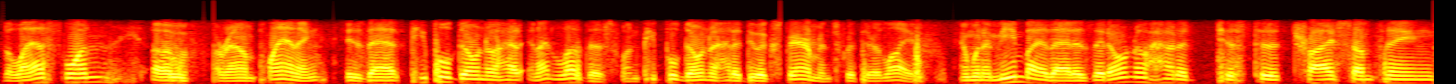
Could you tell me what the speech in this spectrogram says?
The last one of around planning is that people don't know how, to, and I love this one. People don't know how to do experiments with their life, and what I mean by that is they don't know how to just to try something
